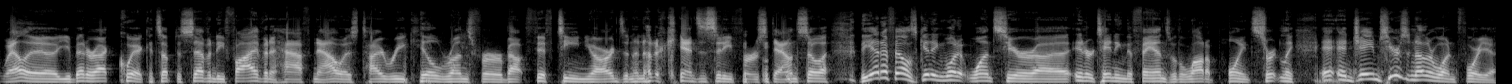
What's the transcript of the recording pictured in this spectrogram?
Well, uh, you better act quick. It's up to 75 and a half now as Tyreek Hill runs for about 15 yards and another Kansas City first down. so uh, the NFL is getting what it wants here, uh, entertaining the fans with a lot of points, certainly. And, and James, here's another one for you.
